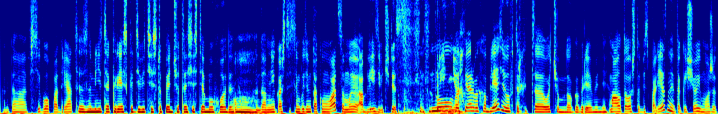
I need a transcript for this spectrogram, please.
когда всего подряд. Это знаменитая корейская девятиступенчатая система ухода. О, да, мне кажется, если мы будем так умываться, мы облезем через три ну, дня. во-первых, облезем, во-вторых, это очень много времени. Мало того, что бесполезный, так еще и может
